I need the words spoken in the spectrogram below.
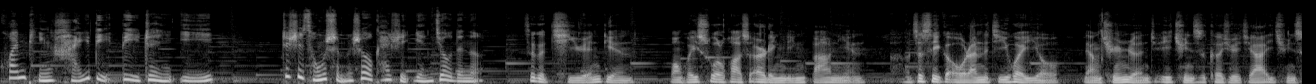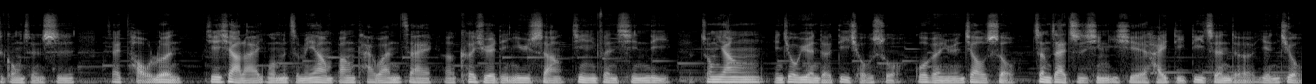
宽频海底地震仪，这是从什么时候开始研究的呢？这个起源点往回溯的话是二零零八年，呃，这是一个偶然的机会，有两群人，就一群是科学家，一群是工程师，在讨论。接下来我们怎么样帮台湾在呃科学领域上尽一份心力？中央研究院的地球所郭本元教授正在执行一些海底地震的研究。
